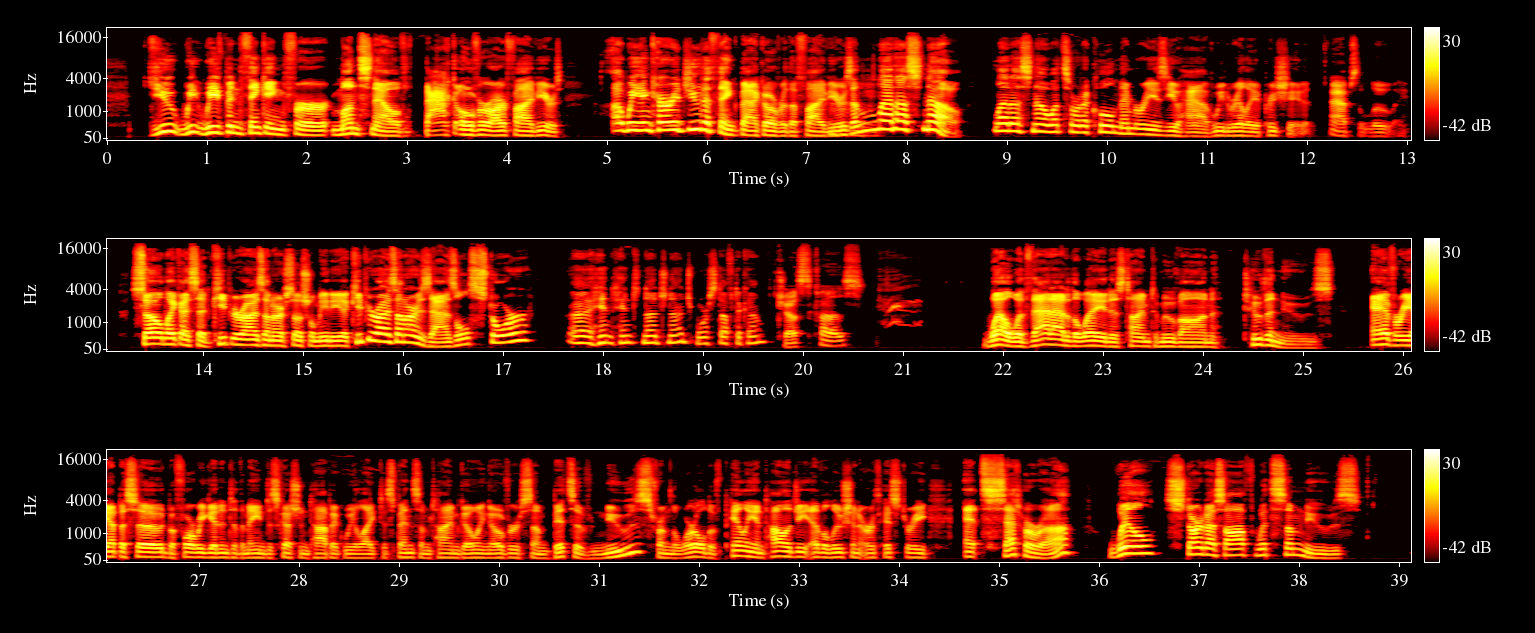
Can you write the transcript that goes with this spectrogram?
You we we've been thinking for months now of back over our 5 years. Uh, we encourage you to think back over the 5 years and let us know. Let us know what sort of cool memories you have. We'd really appreciate it. Absolutely. So, like I said, keep your eyes on our social media. Keep your eyes on our Zazzle store. Uh, hint, hint, nudge, nudge. More stuff to come. Just cuz. Well, with that out of the way, it is time to move on to the news. Every episode, before we get into the main discussion topic, we like to spend some time going over some bits of news from the world of paleontology, evolution, Earth history, etc. Will start us off with some news.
